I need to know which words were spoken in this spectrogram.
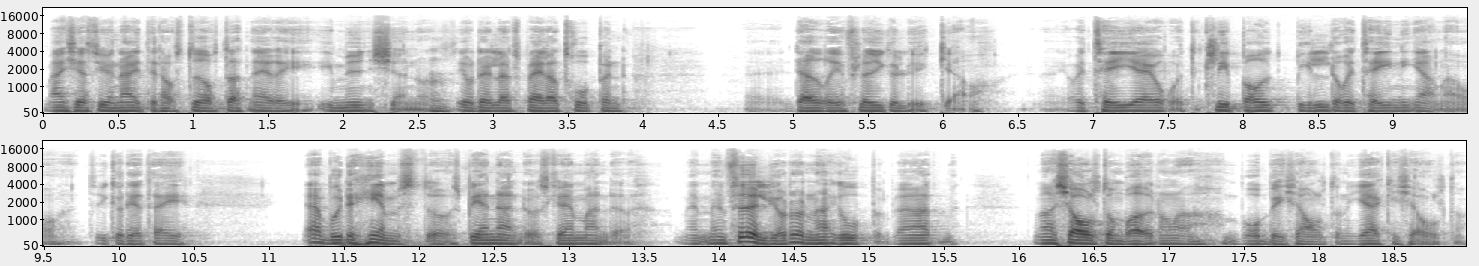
Manchester United har störtat ner i, i München och en stor del av spelartruppen eh, dör i en flygolycka. Jag är tio år och klipper ut bilder i tidningarna och tycker detta är ja, både hemskt och spännande och skrämmande. Men, men följer då den här gruppen, bland annat de här Charlton-bröderna, Bobby Charlton och Jackie Charlton.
